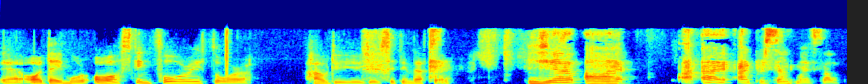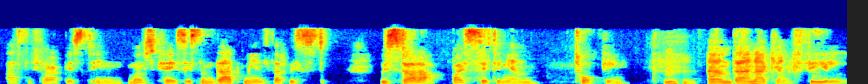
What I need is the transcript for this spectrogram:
uh, are they more asking for it or how do you use it in that way? Yeah, I, I, I present myself as a therapist in most cases, and that means that we, st- we start up by sitting and talking. Mm-hmm. And then I can feel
